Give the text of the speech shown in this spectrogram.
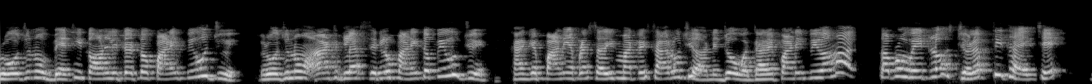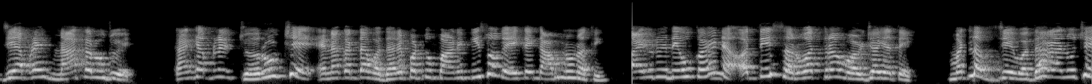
રોજનું બેથી ત્રણ લીટર તો પાણી પીવું જ જોઈએ. રોજનું આઠ ગ્લાસ જેટલું પાણી તો પીવું જ જોઈએ. કારણ કે પાણી આપણા શરીર માટે સારું છે અને જો વધારે પાણી પીવામાં આવે તો આપણું વેટ લોસ ઝડપથી થાય છે, જે આપણે ના કરવું જોઈએ. કારણ કે આપણે જરૂર છે એના કરતા વધારે પડતું પાણી પીશો તો એ કઈ કામનું નથી. આયુર્વેદ એવું કહે ને, અતિ સર્વત્ર વર્જયતે. મતલબ જે વધારાનું છે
